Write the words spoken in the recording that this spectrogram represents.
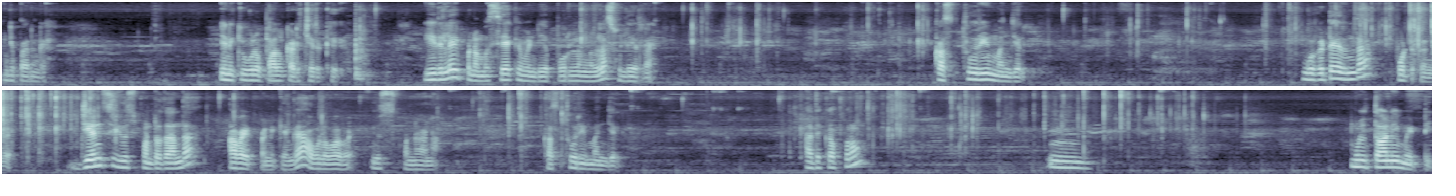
இங்கே பாருங்கள் எனக்கு இவ்வளோ பால் கிடச்சிருக்கு. இதில் இப்போ நம்ம சேர்க்க வேண்டிய பொருளுங்கள்லாம் சொல்லிடுறேன். கஸ்தூரி மஞ்சள். உங்கள்கிட்ட இருந்தால் போட்டுக்கோங்க. ஜென்ஸ் யூஸ் பண்ணுறதா இருந்தால் அவாய்ட் பண்ணிக்கோங்க. அவ்வளோவா யூஸ் பண்ண வேணாம். கஸ்தூரி மஞ்சள். அதுக்கப்புறம் முல்தானி மெட்டி.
